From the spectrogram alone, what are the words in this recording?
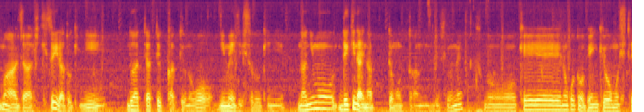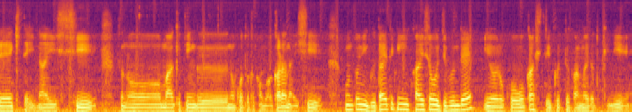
まあじゃあ引き継いだ時にどうやってやっていくかっていうのをイメージした時に何もできないなって思ったんですよね。その経営のことを勉強もしてきていないしそのマーケティングのこととかもわからないし本当に具体的に会社を自分でいろいろこう動かしていくって考えた時に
